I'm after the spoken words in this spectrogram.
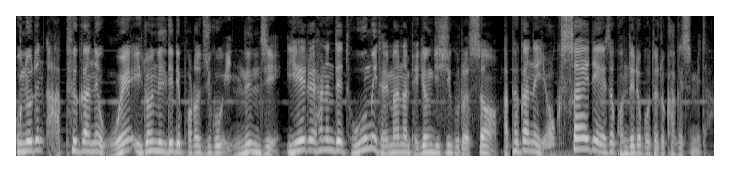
오늘은 아프 간에 왜 이런 일들이 벌어지고 있는지 이해를 하는데 도움이 될 만한 배경 지식으로서 아프간의 역사에 대해서 건드려 보도록 하겠습니다.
